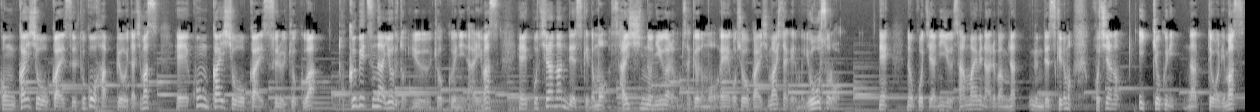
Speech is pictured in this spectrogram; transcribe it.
今回紹介する曲を発表いたします、えー、今回紹介する曲は特別な夜という曲になります、えー、こちらなんですけども最新のニューアルバム先ほども、え、ご紹介しましたけども「ヨーソロ」ね、のこちら23枚目のアルバムになるんですけどもこちらの1曲になっております。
